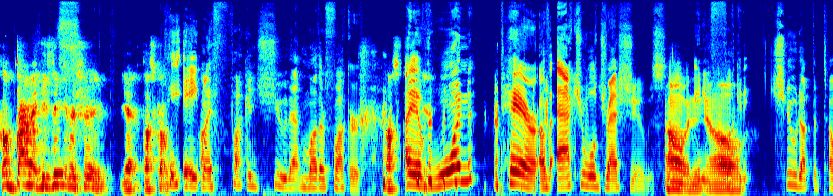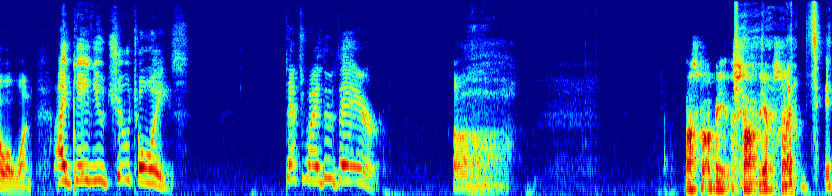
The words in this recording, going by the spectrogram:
God damn it, he's eating a shoe. Yeah, that's got. He ate my fucking shoe, that motherfucker. That's, I have one pair of actual dress shoes. Oh and he no! fucking chewed up the toe of one. I gave you chew toys. That's why they're there. Oh, that's got to be at the start of the episode. God damn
